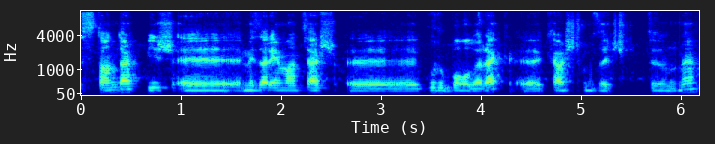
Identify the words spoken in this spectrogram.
standart bir e, mezar envanter e, grubu olarak e, karşımıza çıktığını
